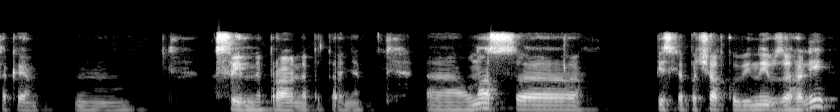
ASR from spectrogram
таке сильне, правильне питання. Е, у нас е, після початку війни взагалі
